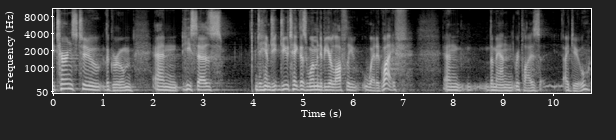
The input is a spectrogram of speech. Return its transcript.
he turns to the groom and he says to him, Do you take this woman to be your lawfully wedded wife? And the man replies, I do.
